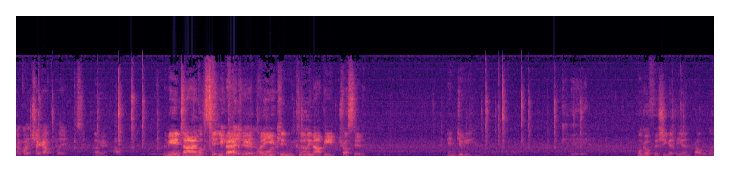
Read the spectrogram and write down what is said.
I'm going to check out the place. Okay. In the meantime, let's get you back here, buddy. You can clearly not be trusted in duty. Okay. We'll go fishing at the end, probably.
